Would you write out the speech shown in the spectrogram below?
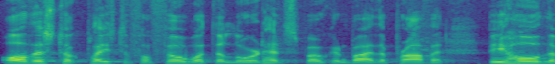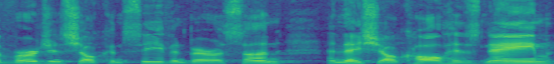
All this took place to fulfill what the Lord had spoken by the prophet. Behold, the virgin shall conceive and bear a son, and they shall call his name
